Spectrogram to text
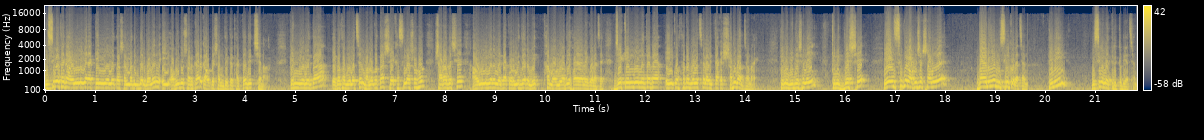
মিছিলে থাকা আওয়ামী লীগের এক কেন্দ্রীয় নেতা সাংবাদিকদের বলেন, এই অবৈধ সরকার কাউকে শান্তিতে থাকতে দিচ্ছে না। কেন্দ্রীয় নেতা একথা বলেছেন ভালো কথা শেখ হাসিনা সহ সারা দেশে আওয়ামী লীগের নেতা কর্মীদের মিথ্যা মামলা দিয়ে হয়রানি করেছে। যে কেন্দ্রীয় নেতাটা এই কথাটা বলেছেন, আমি তাকে সাধুবাদ জানাই। তিনি বিদেশে নেই, তিনি দেশে। এনসিপির অফিসের সামনে দাঁড়িয়ে মিছিল করেছেন। তিনি মিছিলে নেতৃত্ব দিয়েছেন।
